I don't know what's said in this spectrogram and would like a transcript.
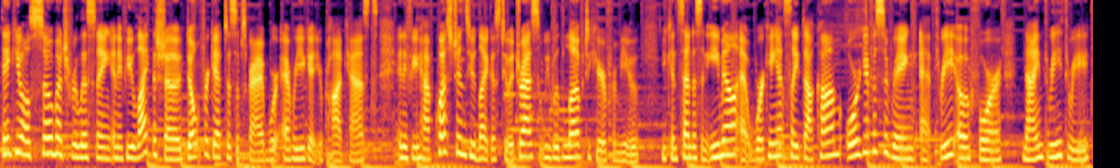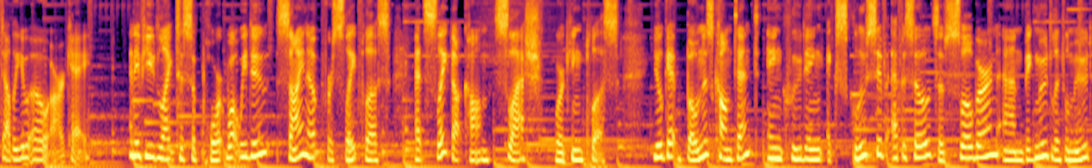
Thank you all so much for listening, and if you like the show, don't forget to subscribe wherever you get your podcasts. And if you have questions you'd like us to address, we would love to hear from you. You can send us an email at working at slate.com or give us a ring at 304 933 WORK. And if you'd like to support what we do, sign up for Slate Plus at slate.com slash working plus. You'll get bonus content, including exclusive episodes of Slow Burn and Big Mood, Little Mood,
